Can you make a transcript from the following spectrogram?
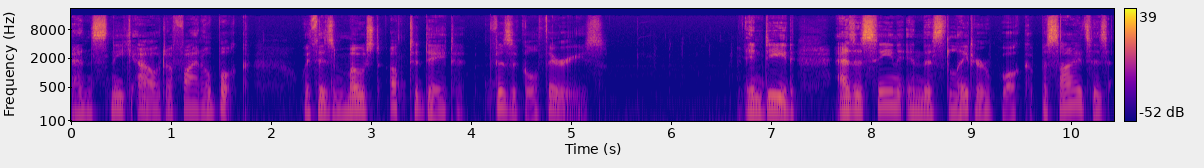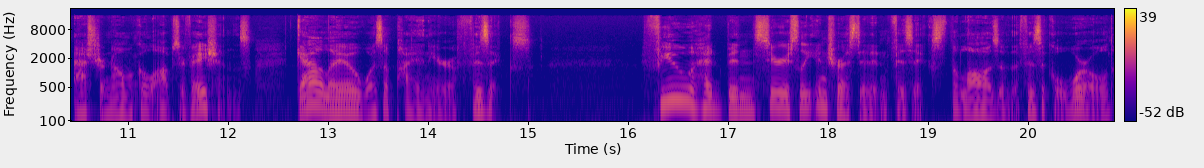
and sneak out a final book with his most up to date physical theories. Indeed, as is seen in this later book, besides his astronomical observations, Galileo was a pioneer of physics. Few had been seriously interested in physics, the laws of the physical world,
